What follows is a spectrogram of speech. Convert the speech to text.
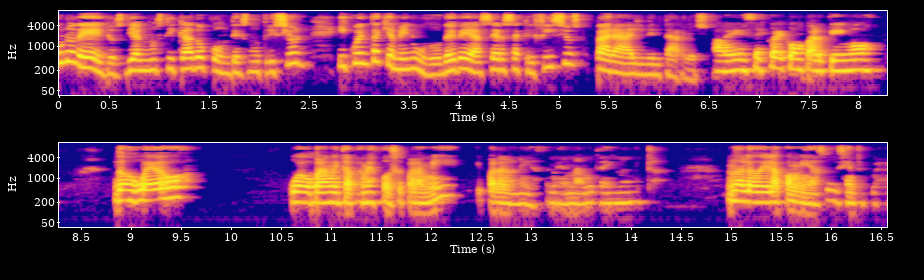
uno de ellos diagnosticado con desnutrición y cuenta que a menudo debe hacer sacrificios para alimentarlos. A veces compartimos dos huevos, huevo para mitad para mi esposo y para mí, y para los niños también una mitad y una mitad. No le doy la comida suficiente pues.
